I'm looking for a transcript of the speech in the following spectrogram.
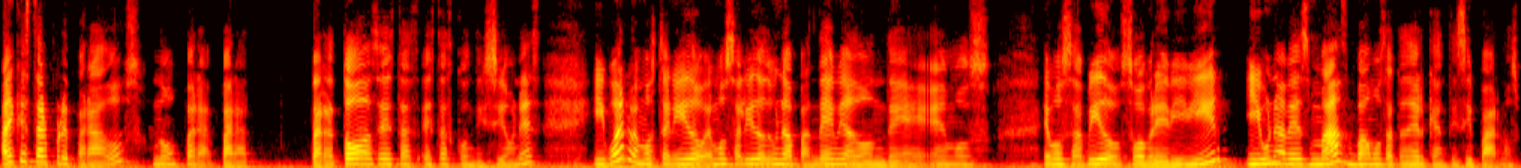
hay que estar preparados, ¿no? Para, para para todas estas, estas condiciones. Y bueno, hemos tenido, hemos salido de una pandemia donde hemos, hemos sabido sobrevivir y una vez más vamos a tener que anticiparnos.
